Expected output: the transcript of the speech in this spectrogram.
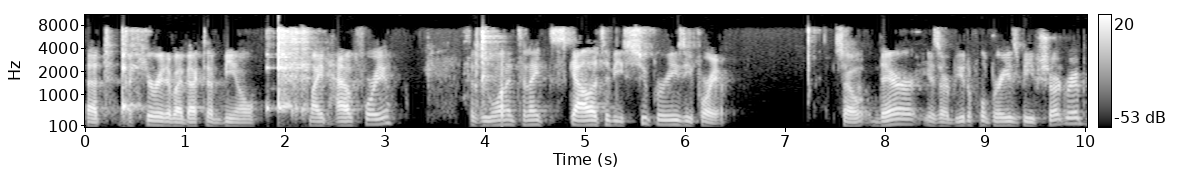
that a curated by Beckta meal might have for you because we wanted tonight's gala to be super easy for you. So there is our beautiful braised beef short rib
